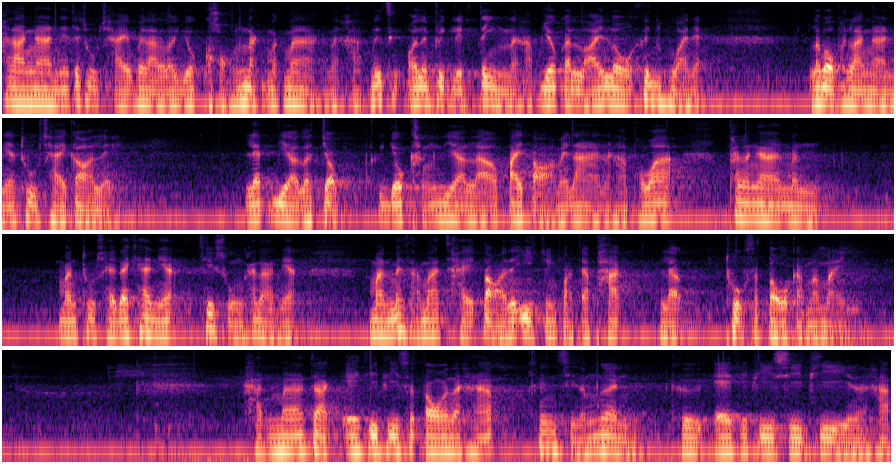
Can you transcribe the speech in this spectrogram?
พลังงานเนี้จะถูกใช้เวลาเรายกของหนักมากๆนะครับนึกถึงโอลิมปิกลิฟติ้งนะครับยกกันร้อยโลขึ้นหัวเนี่ยระบบพลังงานเนี้ยถูกใช้ก่อนเลยเล็บเดียวแล้วจบคือยกครั้งเดียวแล้วไปต่อไม่ได้นะครับ เพราะว่าพลังงานมันมันถูกใช้ได้แค่นี้ที่สูงขนาดเนี้ยมันไม่สามารถใช้ต่อได้อีกจนกว่าจะพักแล้วถูกสโตกลับมาใหม่ ถัดมาจาก ATP store นะครับเส้นสีน้ำเงินคือ ATP CP นะครับ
